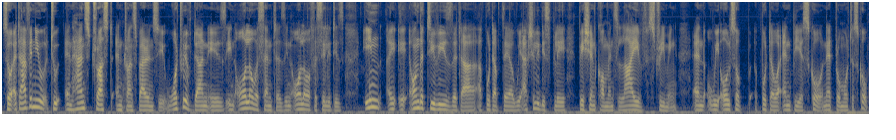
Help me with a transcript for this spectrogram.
So at Avenue, to enhance trust and transparency, what we've done is in all our centers, in all our facilities, in uh, on the TVs that are, are put up there, we actually display patient comments live streaming, and we also p- put our NPS score, Net Promoter Score.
